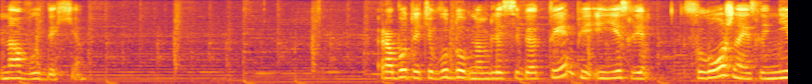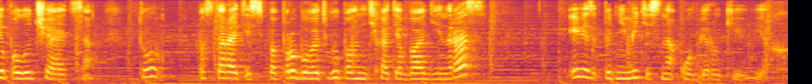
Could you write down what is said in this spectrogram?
На выдохе. Работайте в удобном для себя темпе, и если сложно, если не получается, то постарайтесь попробовать выполнить хотя бы один раз – или поднимитесь на обе руки вверх.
